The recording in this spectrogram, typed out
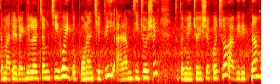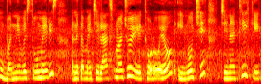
તમારે રેગ્યુલર ચમચી હોય તો પોણા જેટલી આરામથી જોશે. તો તમે જોઈ શકો છો, આવી રીતના હું બંને વસ્તુ ઉમેરીશ. અને તમે જે લાસ્ટમાં જોયું એ થોડો એવો ઈનો છે, જેનાથી કેક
